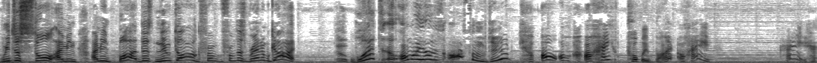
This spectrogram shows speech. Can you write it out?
we just stole, I mean, I mean, bought this new dog from, from this random guy. What? Oh my god, that's awesome, dude. Oh, oh, oh, hey, Poopy Butt. Oh, hey. Hey.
